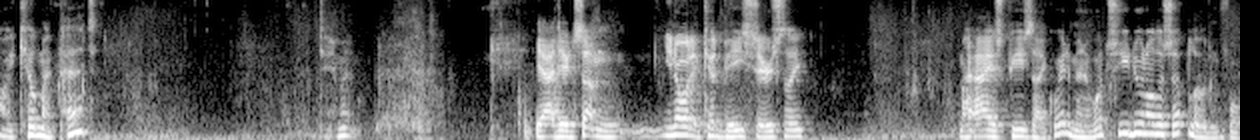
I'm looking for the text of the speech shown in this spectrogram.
Oh, he killed my pet? Damn it. Yeah, dude, something. You know what it could be, seriously? My ISP's like, wait a minute, what's he doing all this uploading for?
